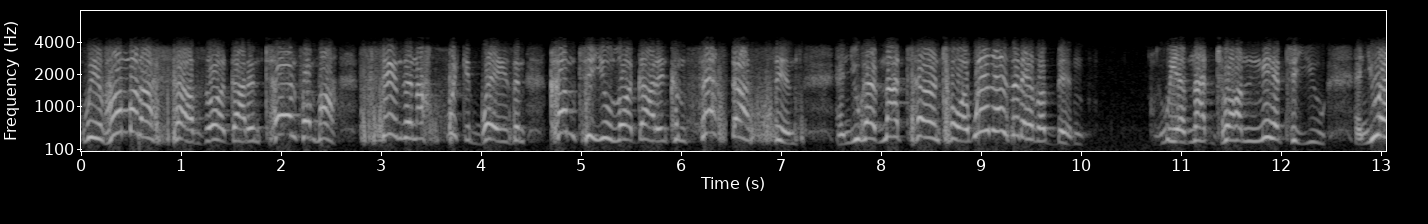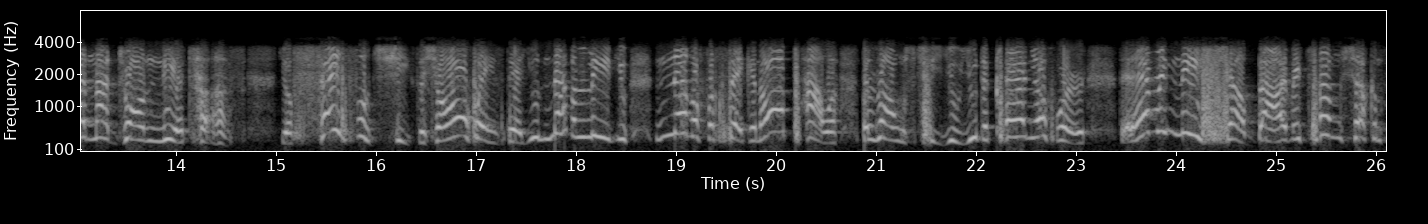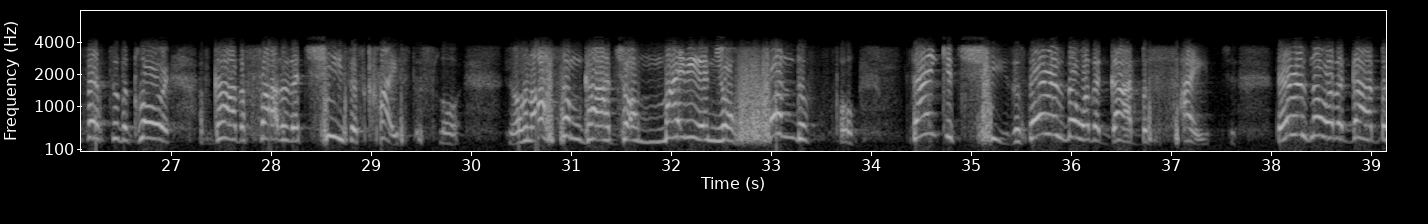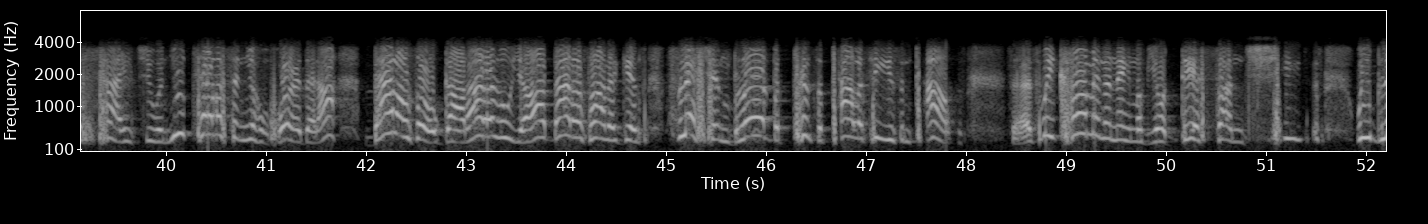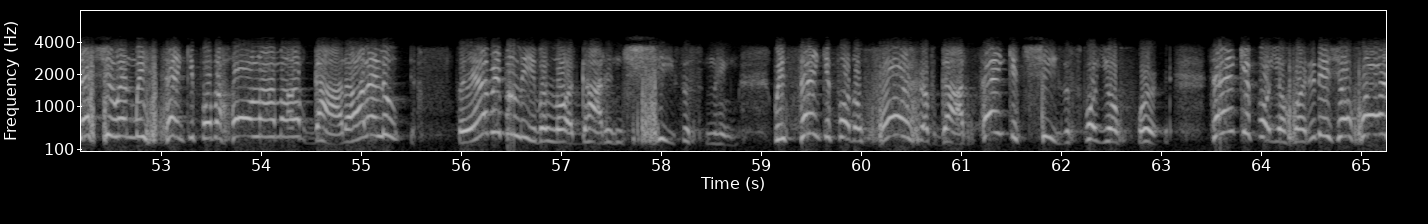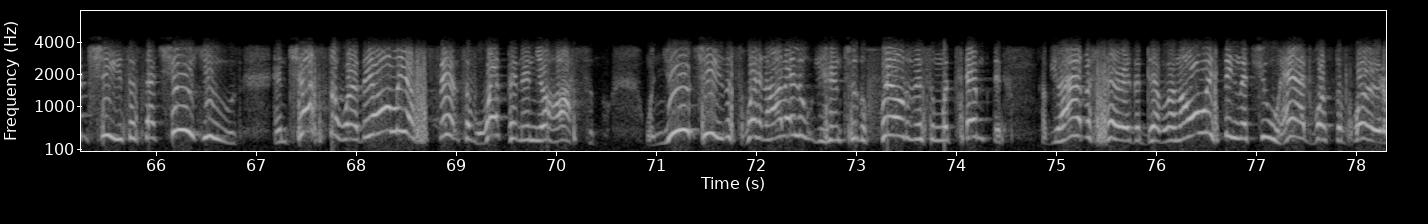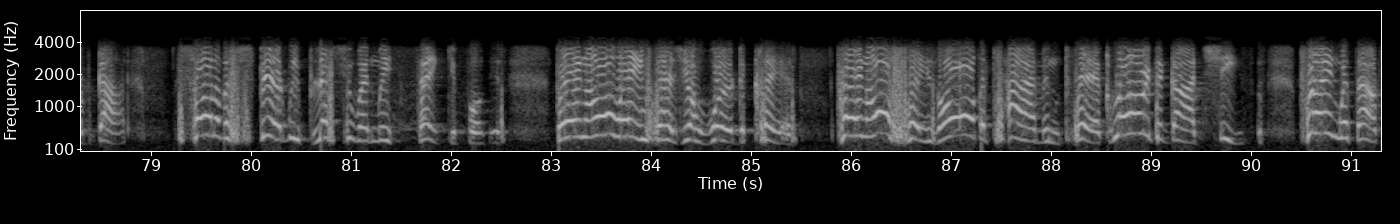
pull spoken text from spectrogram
We've humbled ourselves, Lord God, and turned from our sins and our wicked ways and come to you, Lord God, and confessed our sins, and you have not turned toward. When has it ever been? We have not drawn near to you, and you have not drawn near to us. You're faithful, Jesus. You're always there. You never leave. You never forsake. And all power belongs to you. You declare in your word that every knee shall bow, every tongue shall confess to the glory of God the Father that Jesus Christ is Lord. You're an awesome God. You're mighty and you're wonderful. Thank you, Jesus. There is no other God beside you. There is no other God besides you. And you tell us in your word that our battles, oh God, hallelujah, our battles aren't against flesh and blood, but principalities and powers. So as we come in the name of your dear Son, Jesus, we bless you and we thank you for the whole armor of God. Hallelujah. For every believer, Lord God, in Jesus' name. We thank you for the word of God. Thank you, Jesus, for your word. Thank you for your word. It is your word, Jesus, that you use. And just the word, the only offensive weapon in your arsenal. When you, Jesus, went, hallelujah, into the wilderness and were tempted of your adversary, the devil, and the only thing that you had was the word of God. Son of the Spirit, we bless you and we thank you for this. Praying always as your word declares. Praying always, all the time in prayer. Glory to God, Jesus. Praying without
